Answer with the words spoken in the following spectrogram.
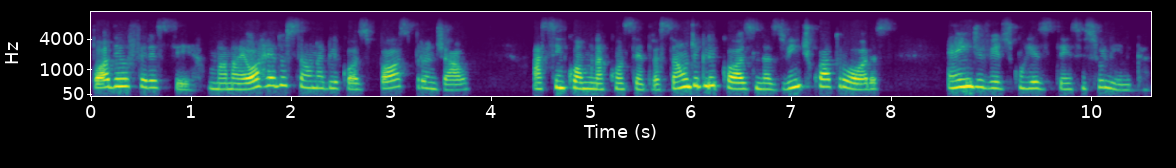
podem oferecer uma maior redução na glicose pós-prandial, assim como na concentração de glicose nas 24 horas em indivíduos com resistência insulínica.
